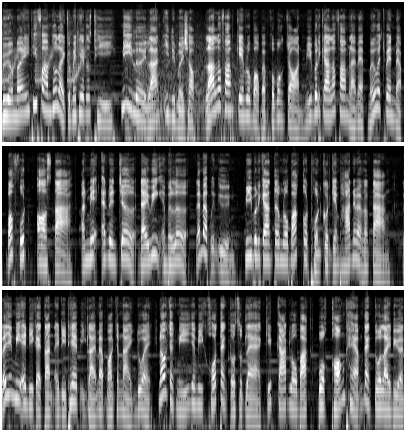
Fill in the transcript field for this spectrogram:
เบื่อไหมที่ฟาร์มเท่าไหร่ก็ไม่เทสักที นี่เลยร้านอีดิเมอร์ช็อปร้านรับฟาร์มเกมโรบอกแบบครบวงจร มีบริการรับฟาร์มหลายแมปไม่ว่าจะเป็นแมปบล็อกฟุตออสตาร์อันเมดแอดเวนเจอร์ไดวิ่งเอ็มเพลเลอร์และแมปอื่นๆ มีบริการเติมโลบักกดผลกดเกมพาร์ทในแมปต่างๆ และยังมีไอดีไก่ตันไอดีเทพอีกหลายแมปวางจำหน่ายอีกด้วย นอกจากนี้ยังมีโค้ดแต่งตัวสุดแหลกกิฟต์การ์ดโลบักบวกของแถมแต่งตัวรายเดือน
